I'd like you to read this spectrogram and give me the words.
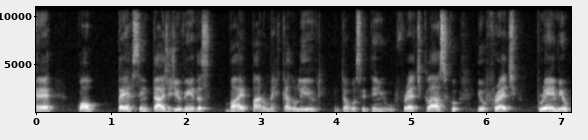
é qual percentagem de vendas vai para o Mercado Livre. Então você tem o frete clássico e o frete premium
